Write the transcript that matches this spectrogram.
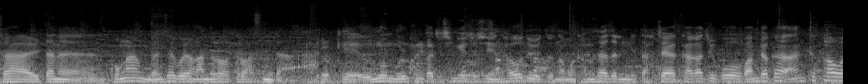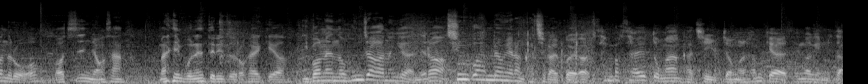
자 일단은 공항 면세고형 안으로 들어왔습니다. 이렇게 응원 물품까지 챙겨주신 하우드유드 너무 감사드립니다. 제가 가가지고 완벽한 특파원으로 멋진 영상 많이 보내드리도록 할게요. 이번에는 혼자 가는 게 아니라 친구 한 명이랑 같이 갈 거예요. 3박 4일 동안 같이 일정을 함께 할 생각입니다.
